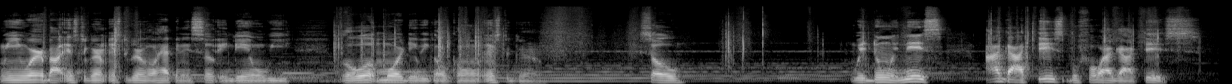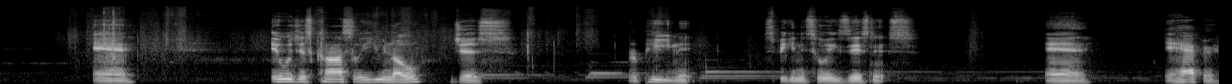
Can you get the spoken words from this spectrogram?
We ain't worry about Instagram. Instagram gonna happen itself and then when we go up more, then we gonna go on Instagram. So with doing this, I got this before I got this. And it was just constantly, you know, just repeating it, speaking into existence. And it happened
